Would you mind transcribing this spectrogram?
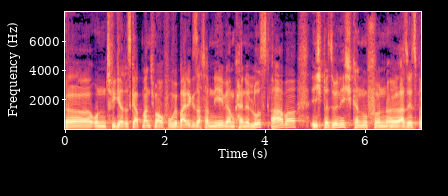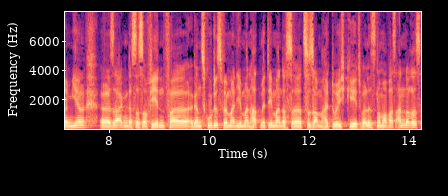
äh, und wie gesagt, es gab manchmal auch, wo wir beide gesagt haben, nee, wir haben keine Lust, aber ich persönlich kann nur von äh, also jetzt bei mir äh, sagen, dass das auf jeden Fall ganz ganz gut ist, wenn man jemanden hat, mit dem man das äh, zusammen halt durchgeht, weil es ist nochmal was anderes,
